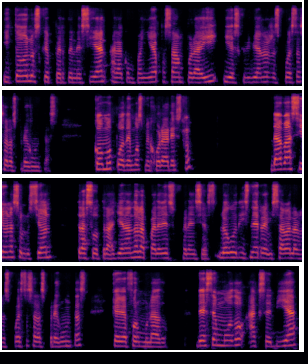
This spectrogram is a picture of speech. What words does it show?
y todos los que pertenecían a la compañía pasaban por ahí y escribían las respuestas a las preguntas. ¿Cómo podemos mejorar esto? Daba así una solución tras otra, llenando la pared de sugerencias. Luego Disney revisaba las respuestas a las preguntas que había formulado. De ese modo accedía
